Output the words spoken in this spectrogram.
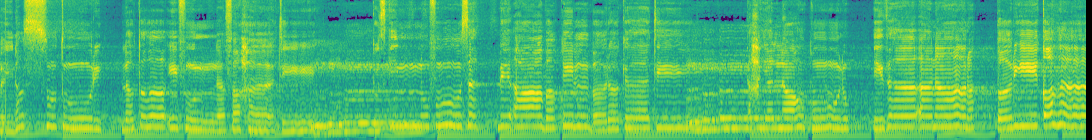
بين السطور لطائف النفحات تزكي النفوس بأعبق البركات تحيا العقول إذا أنار طريقها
